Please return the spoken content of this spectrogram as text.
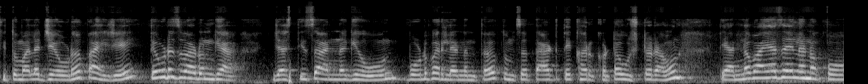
की तुम्हाला जेवढं पाहिजे तेवढंच वाढून घ्या. जास्तीचं अन्न घेऊन पोट भरल्यानंतर तुमचं ताट ते खरकटं उष्ट राहून ते अन्न वाया जायला नको.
